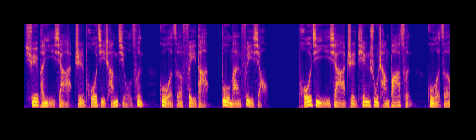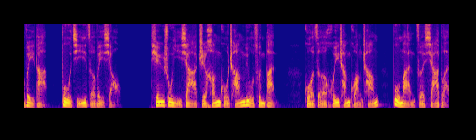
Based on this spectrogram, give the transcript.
缺盆以下至婆际长九寸。过则肺大，不满肺小。婆际以下至天枢长八寸，过则胃大，不及则胃小。天枢以下至横骨长六寸半，过则回肠广长，不满则狭短。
